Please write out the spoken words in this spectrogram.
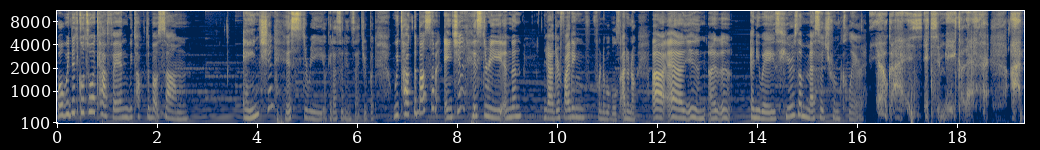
Well, we did go to a cafe and we talked about some ancient history. Okay, that's an inside joke, but we talked about some ancient history and then yeah, they're fighting for the bubbles. I don't know. Uh, I, uh anyways, here's a message from Claire. Yo guys, it's me, Claire. Um,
